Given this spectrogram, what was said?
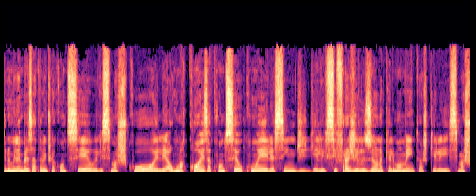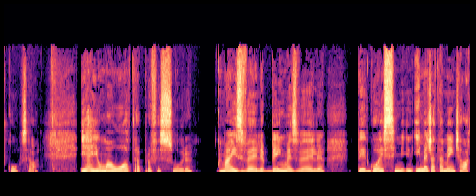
eu não me lembro exatamente o que aconteceu, ele se machucou, ele alguma coisa aconteceu com ele, assim, de, ele se fragilizou naquele momento, acho que ele se machucou, sei lá. E aí uma outra professora, mais velha, bem mais velha, pegou esse menino, imediatamente ela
